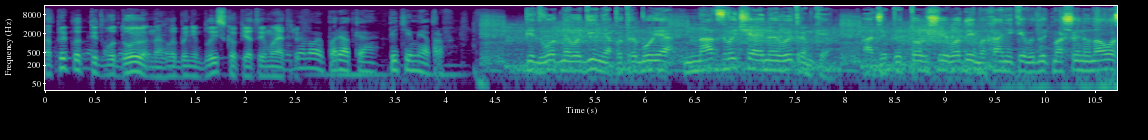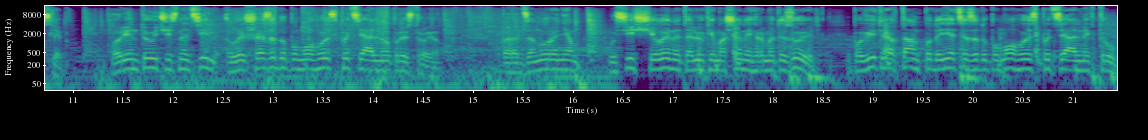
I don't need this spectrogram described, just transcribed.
наприклад, під водою на глибині близько 5 метрів. Порядка 5 метрів. Підводне водіння потребує надзвичайної витримки, адже під товщою води механіки ведуть машину на осліп, орієнтуючись на ціль лише за допомогою спеціального пристрою. Перед зануренням усі щілини та люки машини герметизують. Повітря в танк подається за допомогою спеціальних труб.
